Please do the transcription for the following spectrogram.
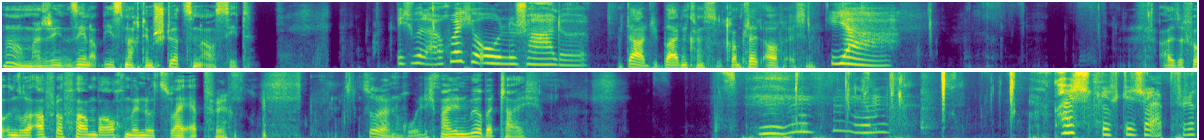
Oh, mal se- sehen, ob wie es nach dem Stürzen aussieht. Ich will auch welche ohne Schale. Da, die beiden kannst du komplett aufessen. Ja. Also für unsere Auflaufform brauchen wir nur zwei Äpfel. So, dann hole ich mal den Mürbeteig. Köstlich, diese Äpfel.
